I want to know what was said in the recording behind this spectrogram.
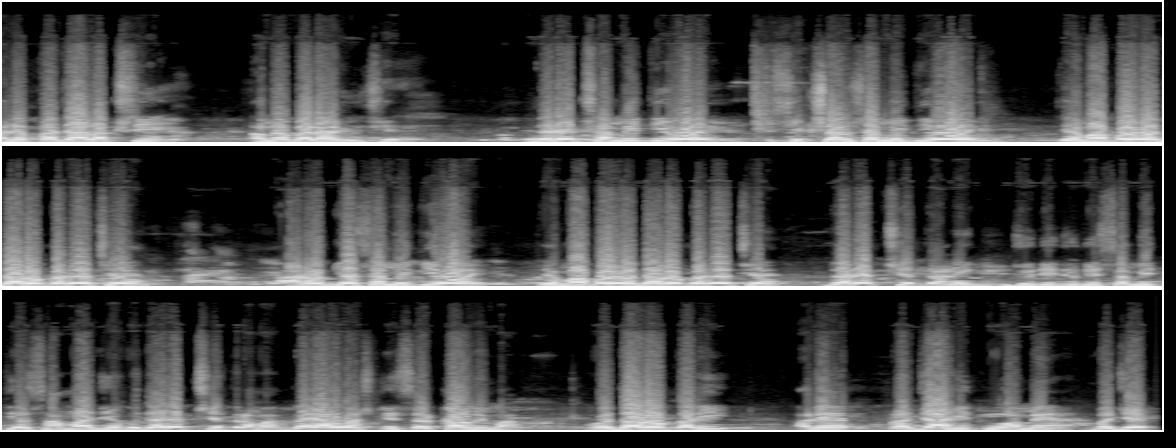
અને પ્રજાલક્ષી અમે બનાવ્યું છે. દરેક સમિતિ હોય, શિક્ષણ સમિતિ હોય, તેમાં પણ વધારો કર્યો છે. આરોગ્ય સમિતિ હોય, તેમાં પણ વધારો કર્યો છે. દરેક ક્ષેત્રની જુદી જુદી સમિતિઓ, સામાજિક દરેક ક્ષેત્રમાં ગયા વર્ષની સરખામણીમાં વધારો કરી અને પ્રજાહિતનું અમે બજેટ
